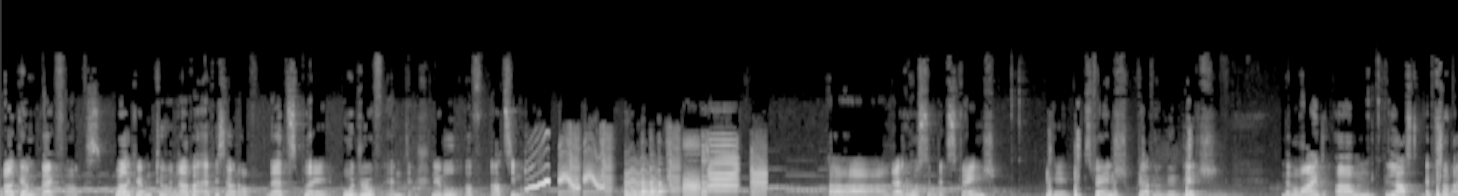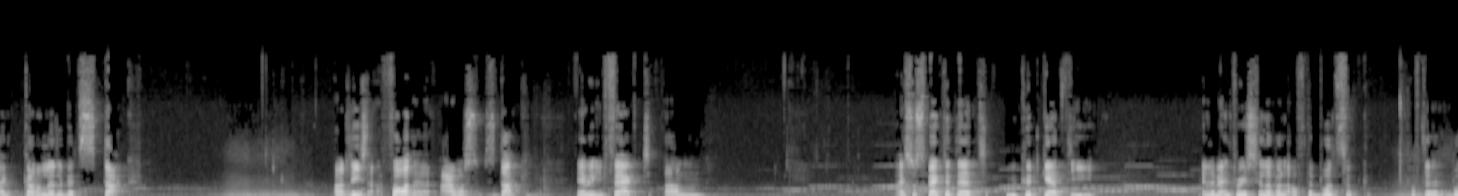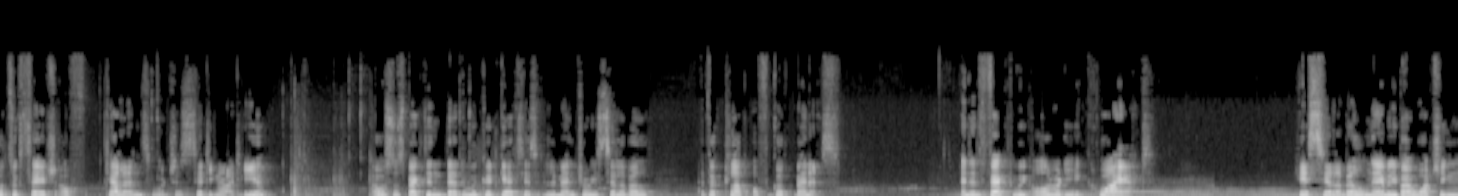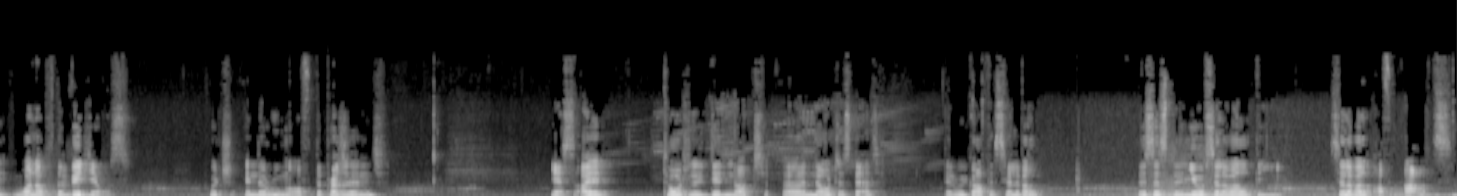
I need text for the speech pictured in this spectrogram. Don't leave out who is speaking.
Speaker 1: Welcome back folks. Welcome to another episode of Let's Play Woodruff and the Schnibble of Azimuth. Uh, that was a bit strange. Okay, strange graphical glitch. Never mind. Um, last episode I got a little bit stuck. Or at least I thought that I was stuck. Namely, in fact, um, I suspected that we could get the elementary syllable of the Butsuk of the Butsuk stage of talents, which is sitting right here. I was suspecting that we could get his elementary syllable at the Club of Good Manners. And in fact, we already acquired his syllable, namely by watching one of the videos, which in the room of the president. Yes, I totally did not uh, notice that, that we got the syllable. This is the new syllable, the syllable of arts.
